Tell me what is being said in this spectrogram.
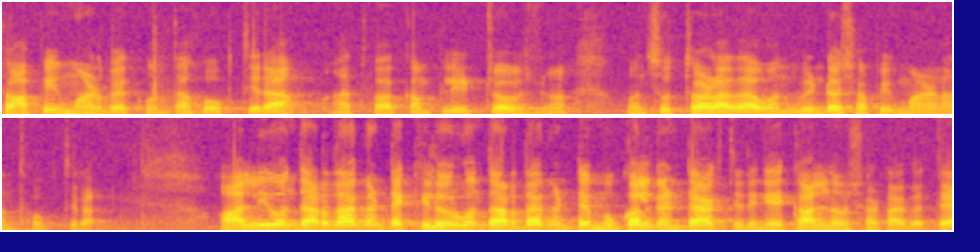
ಶಾಪಿಂಗ್ ಮಾಡಬೇಕು ಅಂತ ಹೋಗ್ತೀರಾ, ಅಥವಾ ಕಂಪ್ಲೀಟ್ ಒಂದು ಸುತ್ತಾಡೋದ ಒಂದು ವಿಂಡೋ ಶಾಪಿಂಗ್ ಮಾಡೋಣ ಅಂತ ಹೋಗ್ತೀರಾ? ಅಲ್ಲಿ ಒಂದು ಅರ್ಧ ಗಂಟೆ ಕೆಲವ್ರಿಗೊಂದು ಅರ್ಧ ಗಂಟೆ, ಮುಕ್ಕಾಲು ಗಂಟೆ ಆಗ್ತಿದ್ದಂಗೆ ಕಾಲು ನೋವು ಸ್ಟಾರ್ಟ್ ಆಗುತ್ತೆ.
